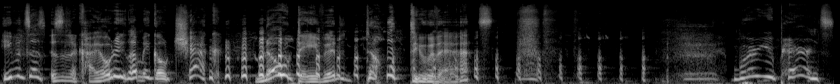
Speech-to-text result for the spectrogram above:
He even says, "Is it a coyote? Let me go check." no, David, don't do that. Where are your parents?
